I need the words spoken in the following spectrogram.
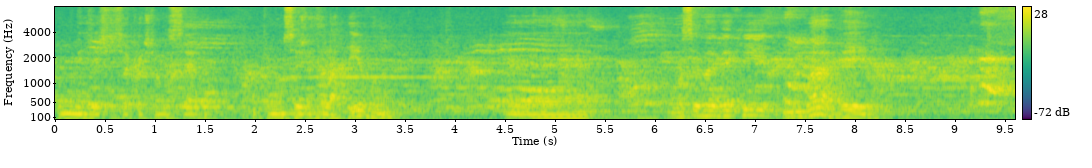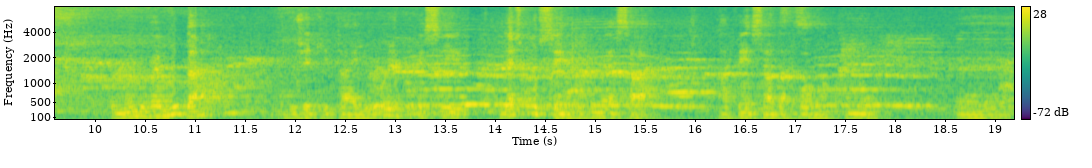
como existe essa questão de certa, que não seja relativo, né? É, você vai ver que não vai haver, o mundo vai mudar do jeito que está aí hoje, porque se 10% começar a pensar da forma como é,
